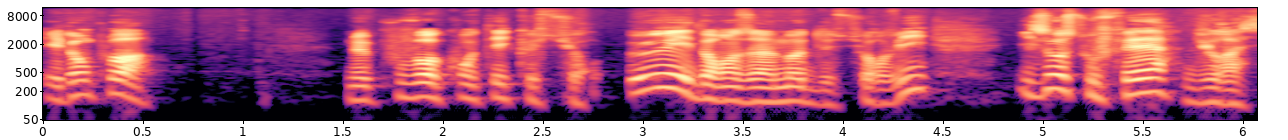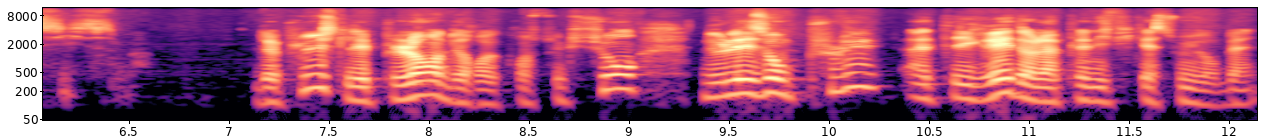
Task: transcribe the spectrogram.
et d'emplois. Ne pouvant compter que sur eux et dans un mode de survie, ils ont souffert du racisme. De plus, les plans de reconstruction ne les ont plus intégrés dans la planification urbaine.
